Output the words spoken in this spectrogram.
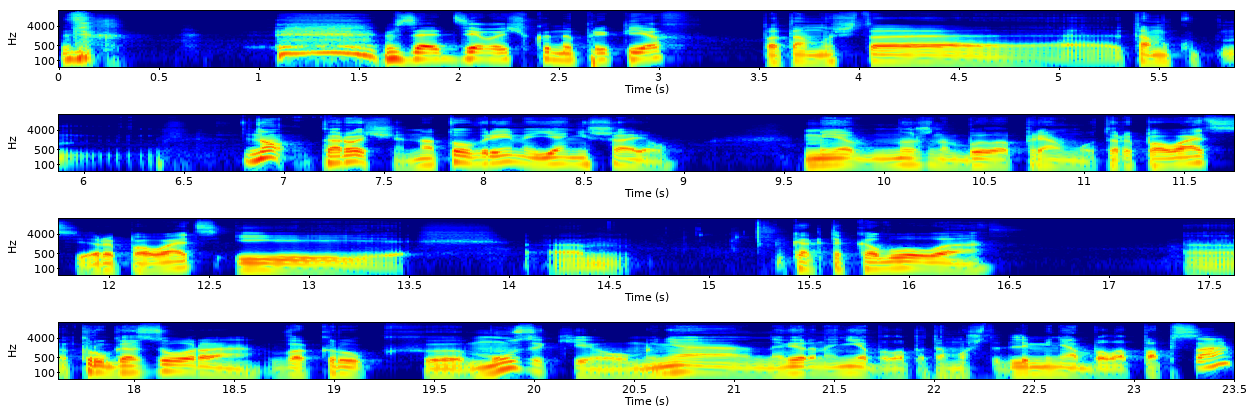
Взять девочку на припев, потому что э, там... Ну, короче, на то время я не шарил. Мне нужно было прям вот рэповать, рэповать, и эм, как такового э, кругозора вокруг э, музыки у меня, наверное, не было, потому что для меня была попса,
